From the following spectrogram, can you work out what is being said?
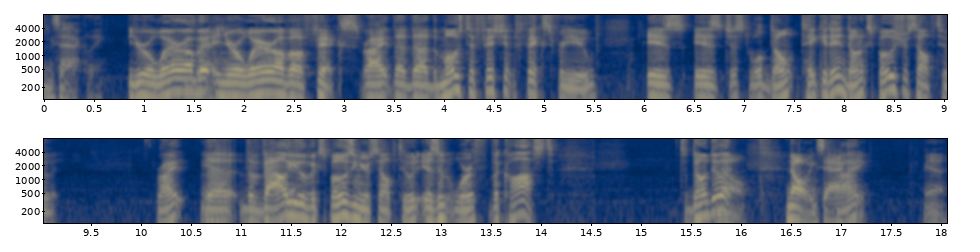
Exactly. You're aware of exactly. it and you're aware of a fix, right? The, the the most efficient fix for you is is just well don't take it in, don't expose yourself to it. Right? Yeah. The the value yeah. of exposing yourself to it isn't worth the cost. So don't do no. it. No, exactly. Right? Yeah.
